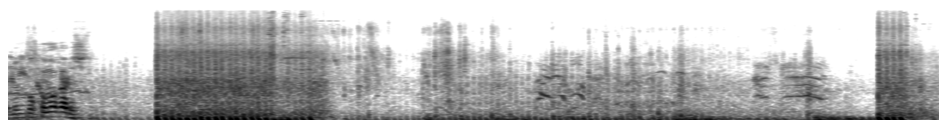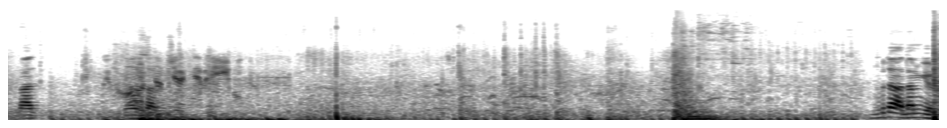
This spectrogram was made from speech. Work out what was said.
Elim bokuma karıştı. Ben We've Well burada adam gördüm.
